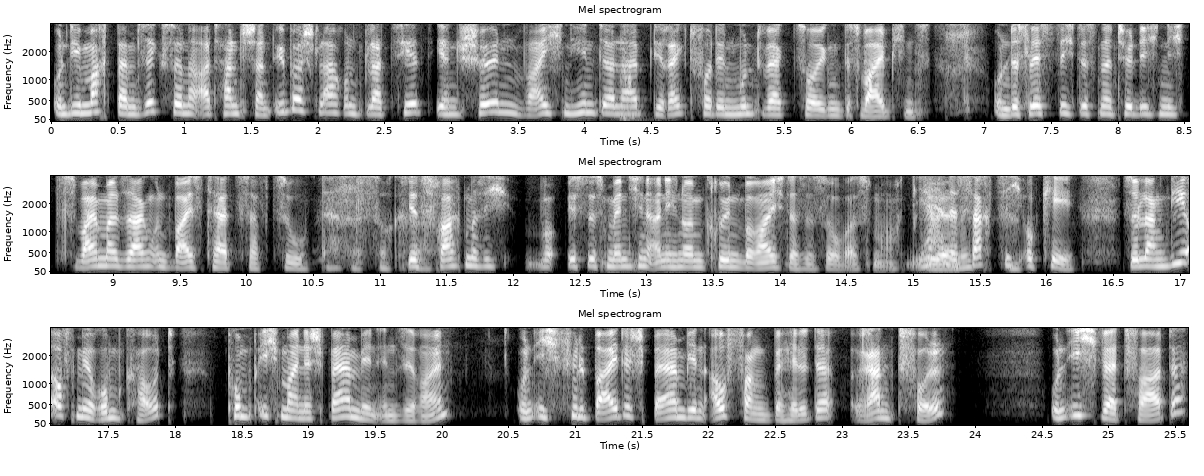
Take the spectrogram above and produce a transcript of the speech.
Und die macht beim Sex so eine Art Handstandüberschlag und platziert ihren schönen, weichen Hinterleib direkt vor den Mundwerkzeugen des Weibchens. Und das lässt sich das natürlich nicht zweimal sagen und beißt herzhaft zu. Das ist so krass. Jetzt fragt man sich, ist das Männchen eigentlich noch im grünen Bereich, dass es sowas macht? Ja, Eher das nicht. sagt sich, okay, solange die auf mir rumkaut, pump ich meine Spermien in sie rein und ich fülle beide Spermien-Auffangbehälter randvoll und ich werde Vater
